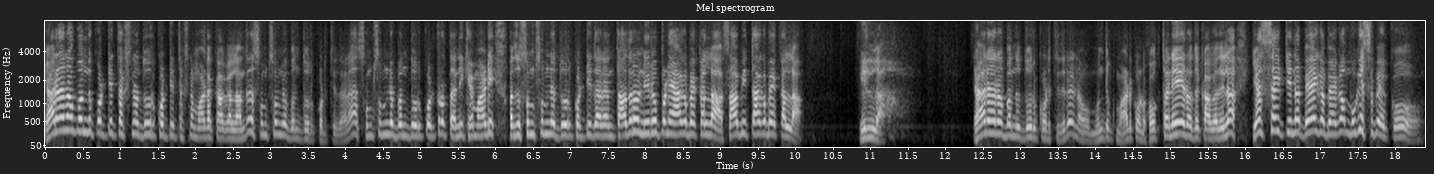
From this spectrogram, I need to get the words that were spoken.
ಯಾರ್ಯಾರೋ ಬಂದು ಕೊಟ್ಟಿದ ತಕ್ಷಣ ದೂರು ಕೊಟ್ಟಿದ ತಕ್ಷಣ ಮಾಡೋಕ್ಕಾಗಲ್ಲ ಅಂದರೆ ಸುಮ್ ಸುಮ್ಮನೆ ಬಂದು ದೂರು ಕೊಡ್ತಿದ್ದಾರೆ ಸುಮ್ ಸುಮ್ಮನೆ ಬಂದು ದೂರು ಕೊಟ್ಟರು ತನಿಖೆ ಮಾಡಿ ಅದು ಸುಮ್ ಸುಮ್ಮನೆ ದೂರು ಕೊಟ್ಟಿದ್ದಾರೆ ಅಂತ ಆದರೂ ನಿರೂಪಣೆ ಆಗಬೇಕಲ್ಲ, ಸಾಬೀತಾಗಬೇಕಲ್ಲ? ಇಲ್ಲ. ಯಾರ್ಯಾರೋ ಬಂದು ದೂರು ಕೊಡ್ತಿದ್ರೆ ನಾವು ಮುಂದಕ್ಕೆ ಮಾಡ್ಕೊಂಡು ಹೋಗ್ತಾನೇ ಇರೋದಕ್ಕಾಗೋದಿಲ್ಲ. ಎಸ್ ಐ ಟಿನ ಬೇಗ ಬೇಗ ಮುಗಿಸಬೇಕು.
